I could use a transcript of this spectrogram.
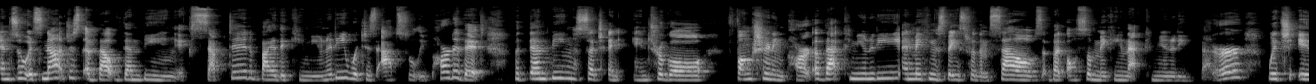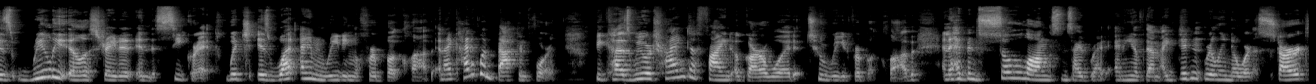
And so it's not just about them being accepted by the community, which is absolutely part of it, but them being such an integral functioning part of that community and making space for themselves, but also making that community better, which is really illustrated in The Secret, which is what I am reading for book club. And I kind of went back and forth because we were trying to find a Garwood to read for book club, and it had been so long since I'd read any of them, I didn't really know where to start.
